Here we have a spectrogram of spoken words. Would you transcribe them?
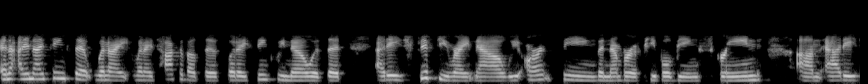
And and I think that when I when I talk about this, what I think we know is that at age 50 right now, we aren't seeing the number of people being screened um, at age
